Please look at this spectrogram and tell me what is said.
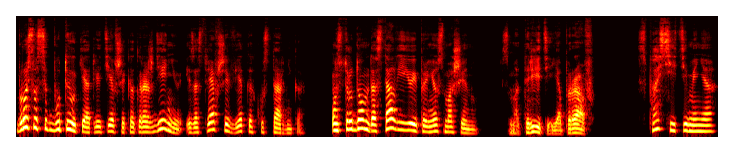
бросился к бутылке, отлетевшей к ограждению и застрявшей в ветках кустарника. Он с трудом достал ее и принес машину. — Смотрите, я прав. — Спасите меня,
